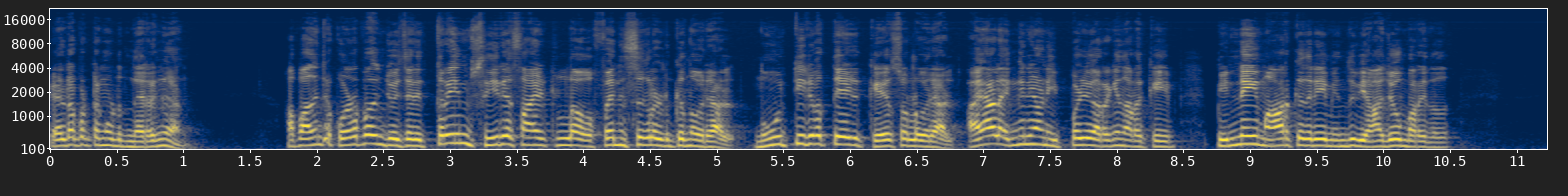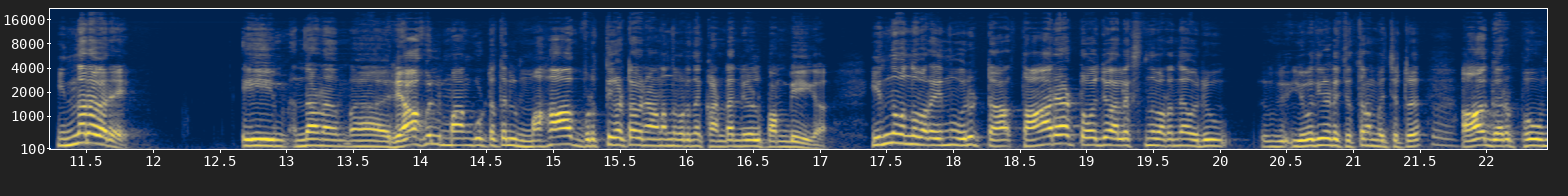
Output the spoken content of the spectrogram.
ഇടപെട്ടങ്ങോട്ട് നിരങ്ങുകയാണ്. അപ്പോൾ അതിന്റെ കുഴപ്പമെന്ന് ചോദിച്ചാൽ ഇത്രയും സീരിയസ് ആയിട്ടുള്ള ഒഫൻസുകൾ എടുക്കുന്ന ഒരാൾ നൂറ്റി ഇരുപത്തേഴ് കേസുള്ള ഒരാൾ അയാൾ എങ്ങനെയാണ് ഇപ്പോഴും ഇറങ്ങി നടക്കുകയും പിന്നെയും ആർക്കെതിരെയും എന്ത് വ്യാജവും പറയുന്നത്? ഇന്നലെ വരെ ഈ എന്താണ് രാഹുൽ മാങ്കൂട്ടത്തിൽ മഹാവൃത്തികെട്ടവനാണെന്ന് പറഞ്ഞ കണ്ടന്റുകൾ പമ്പ് ചെയ്യുക. ഇന്നും എന്ന് പറയുന്നു ഒരു താര ടോജോ അലക്സ് എന്ന് പറഞ്ഞ ഒരു യുവതിയുടെ ചിത്രം വെച്ചിട്ട് ആ ഗർഭവും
